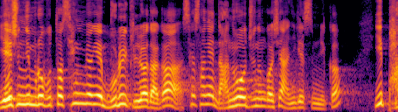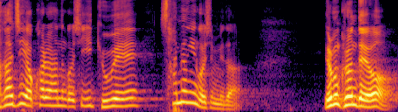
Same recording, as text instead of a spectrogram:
예수님으로부터 생명의 물을 길러다가 세상에 나누어 주는 것이 아니겠습니까? 이 바가지 역할을 하는 것이 이 교회의 사명인 것입니다. 여러분 그런데요.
